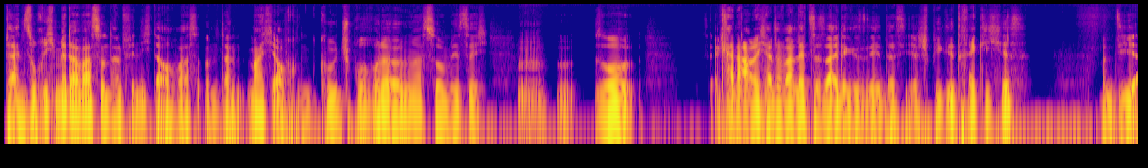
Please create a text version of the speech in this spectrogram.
dann suche ich mir da was und dann finde ich da auch was. Und dann mache ich auch einen coolen Spruch oder irgendwas so mäßig. Hm. So, keine Ahnung, ich hatte mal letzte Seite gesehen, dass ihr Spiegel dreckig ist. Und die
